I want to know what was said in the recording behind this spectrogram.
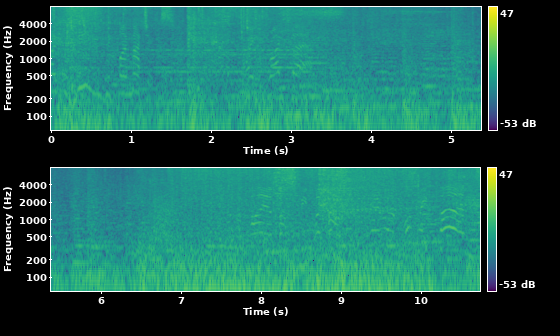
I you with my magics. Wait right there. The fire must be put out. There are hungry burns.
